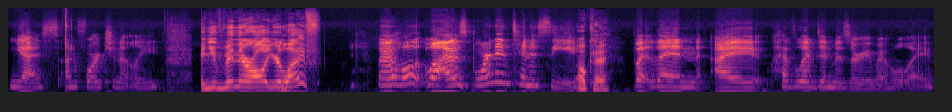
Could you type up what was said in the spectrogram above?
yes, unfortunately. and you've been there all your life. My whole well, I was born in Tennessee. Okay. But then I have lived in Missouri my whole life.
